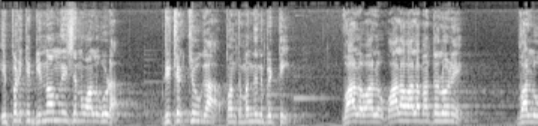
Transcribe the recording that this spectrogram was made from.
ఇప్పటికీ డినామినేషన్ వాళ్ళు కూడా డిటెక్టివ్గా కొంతమందిని పెట్టి వాళ్ళ వాళ్ళు వాళ్ళ వాళ్ళ మధ్యలోనే వాళ్ళు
